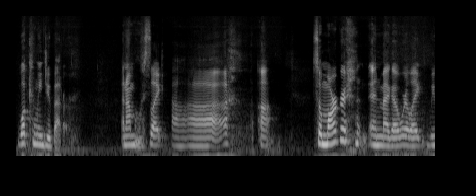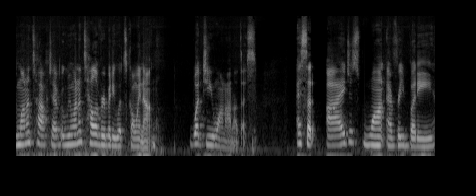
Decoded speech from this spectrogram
What can we do better?" And I'm always like, "Uh, uh." So Margaret and Megha were like, "We want to talk to every, we want to tell everybody what's going on. What do you want out of this?" I said, "I just want everybody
